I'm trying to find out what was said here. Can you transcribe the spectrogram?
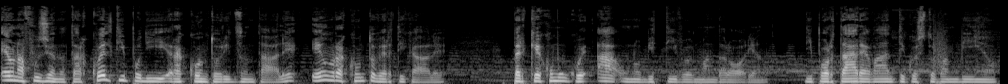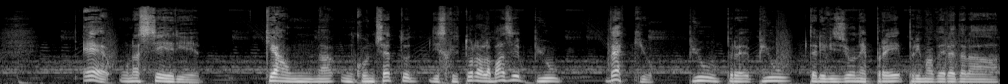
è una fusione tra quel tipo di racconto orizzontale e un racconto verticale, perché comunque ha un obiettivo il Mandalorian, di portare avanti questo bambino. È una serie che ha una, un concetto di scrittura alla base più vecchio, più, pre, più televisione pre-primavera della,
